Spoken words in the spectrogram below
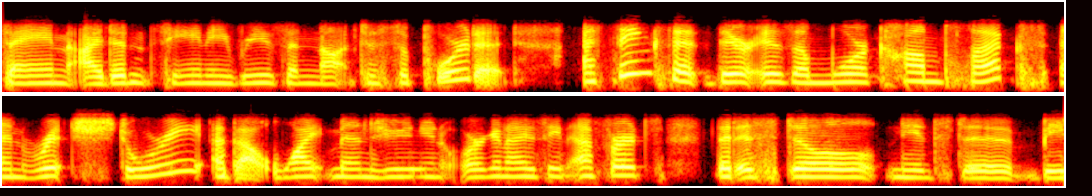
saying, I didn't see any reason not to support it. I think that there is a more complex and rich story about white men's union organizing efforts that is still needs to be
